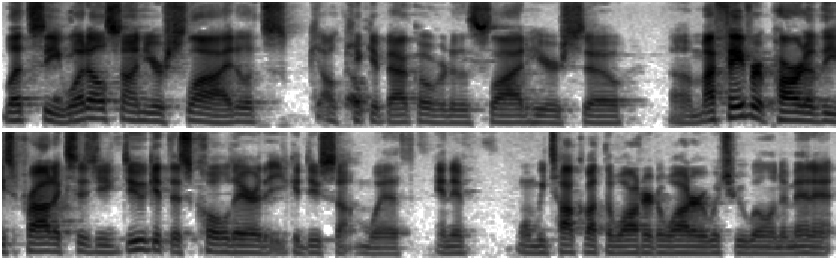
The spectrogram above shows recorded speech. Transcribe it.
let's see what else on your slide. Let's I'll kick it back over to the slide here. So uh, my favorite part of these products is you do get this cold air that you could do something with, and if when we talk about the water to water, which we will in a minute,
